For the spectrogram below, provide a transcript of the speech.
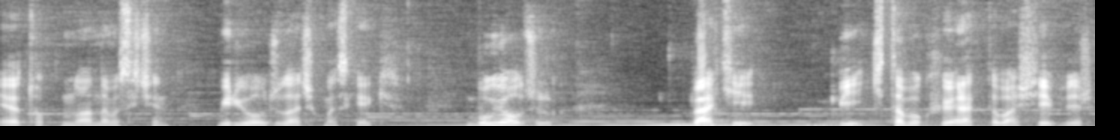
ya da toplumunu anlaması için bir yolculuğa çıkması gerekir. Bu yolculuk belki bir kitap okuyarak da başlayabilir.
